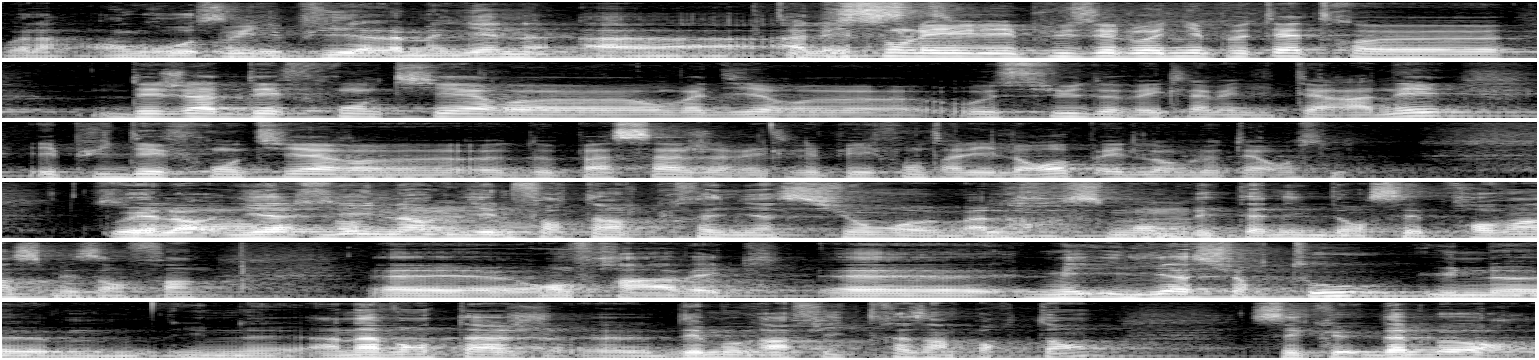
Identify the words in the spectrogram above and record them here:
Voilà, en gros. Et puis il y a la Mayenne à, l'est. Ils sont les, plus éloignés peut-être euh, déjà des frontières, euh, on va dire, au sud avec la Méditerranée, et puis des frontières de passage avec les pays frontaliers de l'Europe et de l'Angleterre aussi. Oui, alors il y, a, une, forte imprégnation malheureusement mm. britannique dans ces provinces, mais enfin, euh, on fera avec. Euh, mais il y a surtout un avantage euh, démographique très important, c'est que d'abord,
